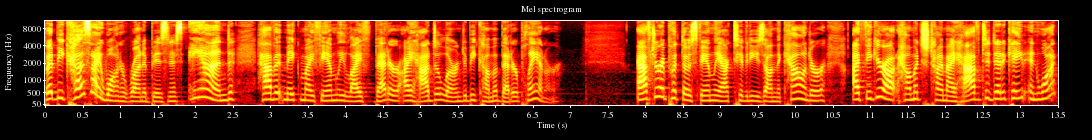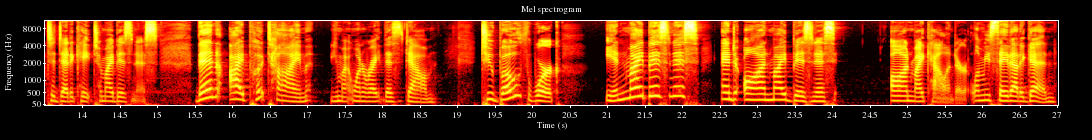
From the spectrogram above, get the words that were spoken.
But because I want to run a business and have it make my family life better, I had to learn to become a better planner. After I put those family activities on the calendar, I figure out how much time I have to dedicate and want to dedicate to my business. Then I put time, you might want to write this down, to both work in my business and on my business on my calendar. Let me say that again.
